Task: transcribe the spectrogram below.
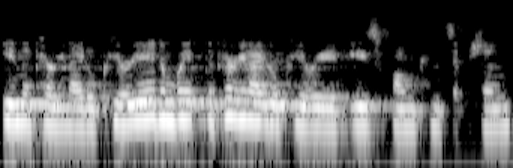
in the perinatal period. And the perinatal period is from conception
